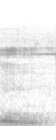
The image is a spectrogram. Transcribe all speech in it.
Mm.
